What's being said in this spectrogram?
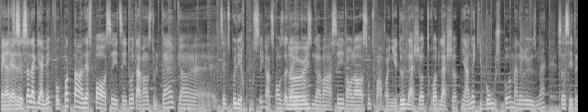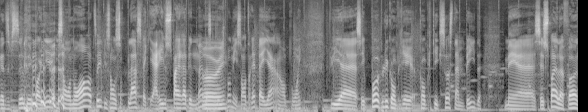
Fait que euh, c'est ça la gamique. Faut pas que tu en laisses passer. Tu sais, toi, tu avances tout le temps. Puis quand euh, tu peux les repousser. Quand tu fonces dedans, Ouais, ils continuent d'avancer. Ton lasso, tu peux en pogner deux de la shot, trois de la shot. Il y en a qui bougent pas, malheureusement. Ça, c'est très difficile de les pogner. ils sont noirs, tu sais, puis ils sont sur place. Fait qu'ils arrivent super rapidement parce Ouais, qu'ils bougent pas, mais ils sont très payants en points. Puis euh, c'est pas plus compliqué, compliqué que ça, Stampede. Mais euh, c'est super le fun.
